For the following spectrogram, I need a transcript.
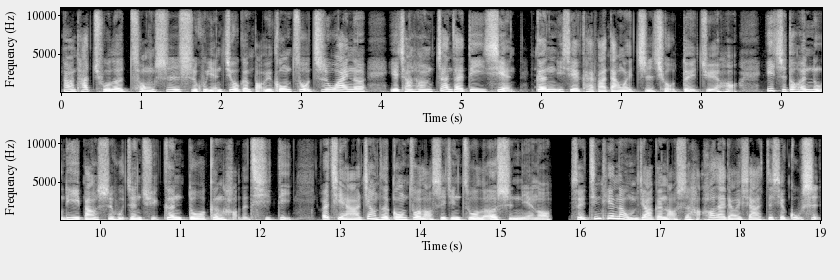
那他除了从事石虎研究跟保育工作之外呢，也常常站在第一线，跟一些开发单位直球对决，哈，一直都很努力帮石虎争取更多更好的栖地。而且啊，这样的工作老师已经做了二十年了。所以今天呢，我们就要跟老师好好来聊一下这些故事。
